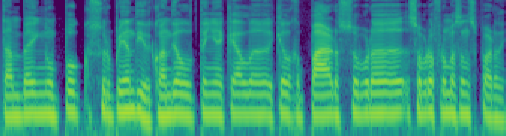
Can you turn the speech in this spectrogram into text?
também um pouco surpreendido quando ele tem aquela, aquele reparo sobre a, sobre a formação do Sporting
